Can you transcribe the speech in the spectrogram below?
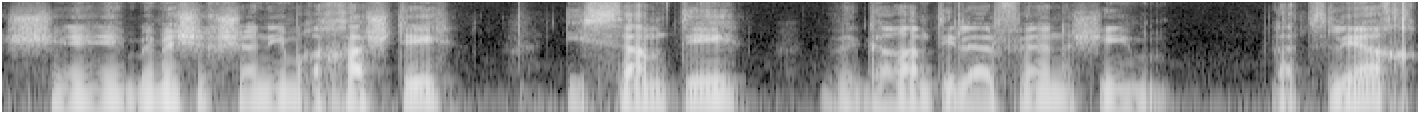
שבמשך שנים רכשתי, יישמתי וגרמתי לאלפי אנשים להצליח,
